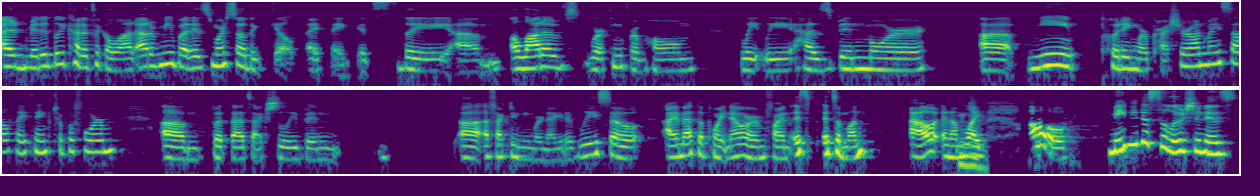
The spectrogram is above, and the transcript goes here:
admittedly kind of took a lot out of me, but it's more so the guilt. I think it's the um, a lot of working from home lately has been more uh, me putting more pressure on myself. I think to perform, um, but that's actually been uh, affecting me more negatively. So I'm at the point now where I'm fine. It's it's a month out, and I'm Mhm. like, oh, maybe the solution is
